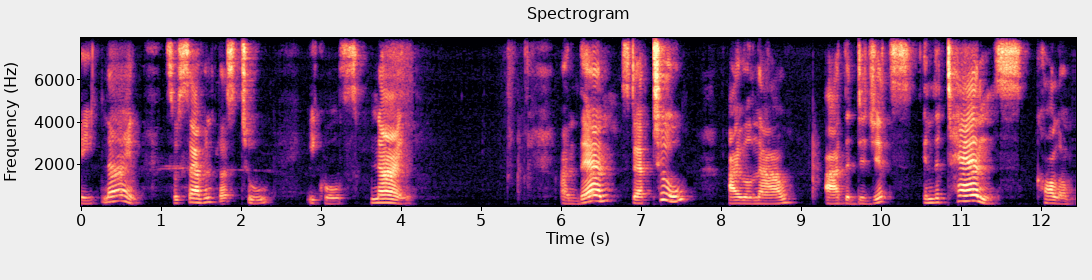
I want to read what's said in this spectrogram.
eight, nine. So seven plus two equals nine. And then step two, I will now add the digits in the tens column.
